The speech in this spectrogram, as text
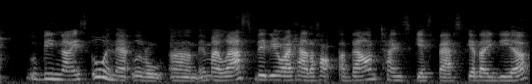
It would be nice. Oh, and that little, um, in my last video, I had a, a, Valentine's gift basket idea.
